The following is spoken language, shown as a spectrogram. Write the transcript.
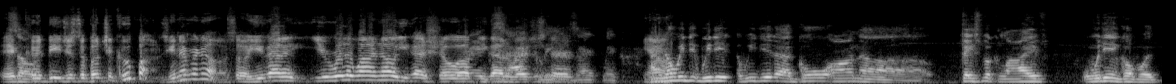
It So- could be just a bunch of coupons. You never know. So you gotta, you really want to know. You gotta show up. You gotta register. Exactly. you I know we did. We did. We did uh, go on uh, Facebook Live. We didn't go, with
